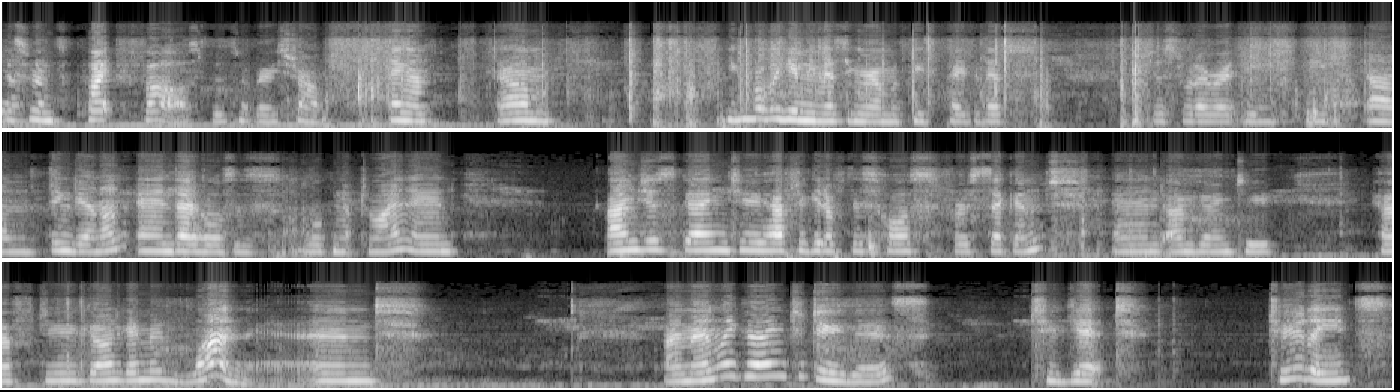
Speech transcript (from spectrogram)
This one's quite fast, but it's not very strong. Hang on. Um, you can probably hear me messing around with piece of paper. That's just what I wrote the, the um, thing down on. And that horse is walking up to mine, and I'm just going to have to get off this horse for a second, and I'm going to have to go into game mode 1, and I'm only going to do this to get two leads,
